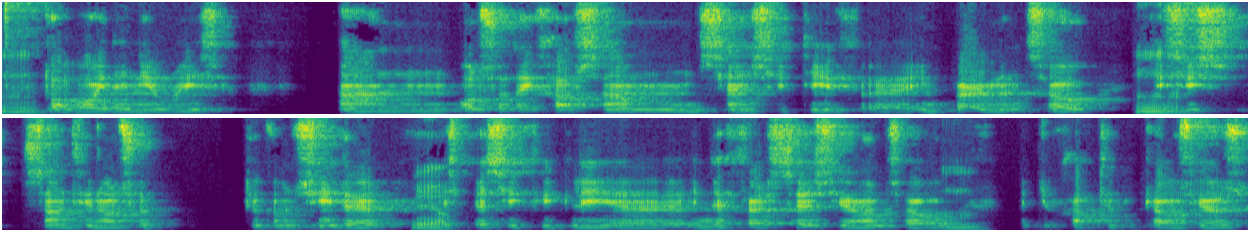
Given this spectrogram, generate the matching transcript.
Mm. to avoid any risk and also they have some sensitive uh, impairment. So mm. this is something also to consider, yeah. specifically uh, in the first session. So mm. you have to be cautious.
